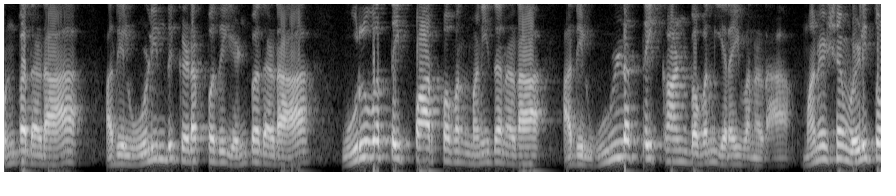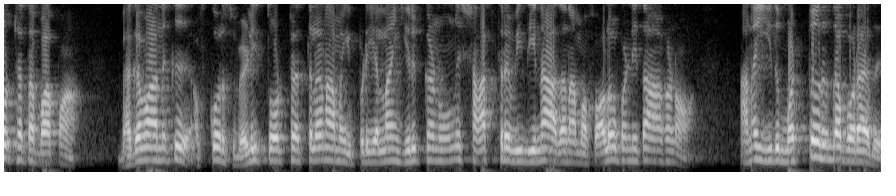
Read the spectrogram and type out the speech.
ஒன்பதடா அதில் ஒளிந்து கிடப்பது எண்பதடா உருவத்தை பார்ப்பவன் மனிதனடா அதில் உள்ளத்தை காண்பவன் இறைவனடா. மனுஷன் வெளித்தோற்றத்தை பார்ப்பான். பகவானுக்கு அஃப்கோர்ஸ் வெளித்தோற்றத்தில் நாம் இப்படியெல்லாம் இருக்கணும்னு சாஸ்திர விதினா அதை நாம் ஃபாலோ பண்ணி தான் ஆகணும். ஆனால் இது மட்டும் இருந்தால் போகாது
